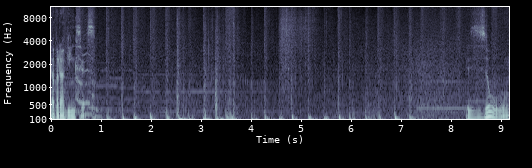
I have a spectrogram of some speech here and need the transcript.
Aber da ging es jetzt. So.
